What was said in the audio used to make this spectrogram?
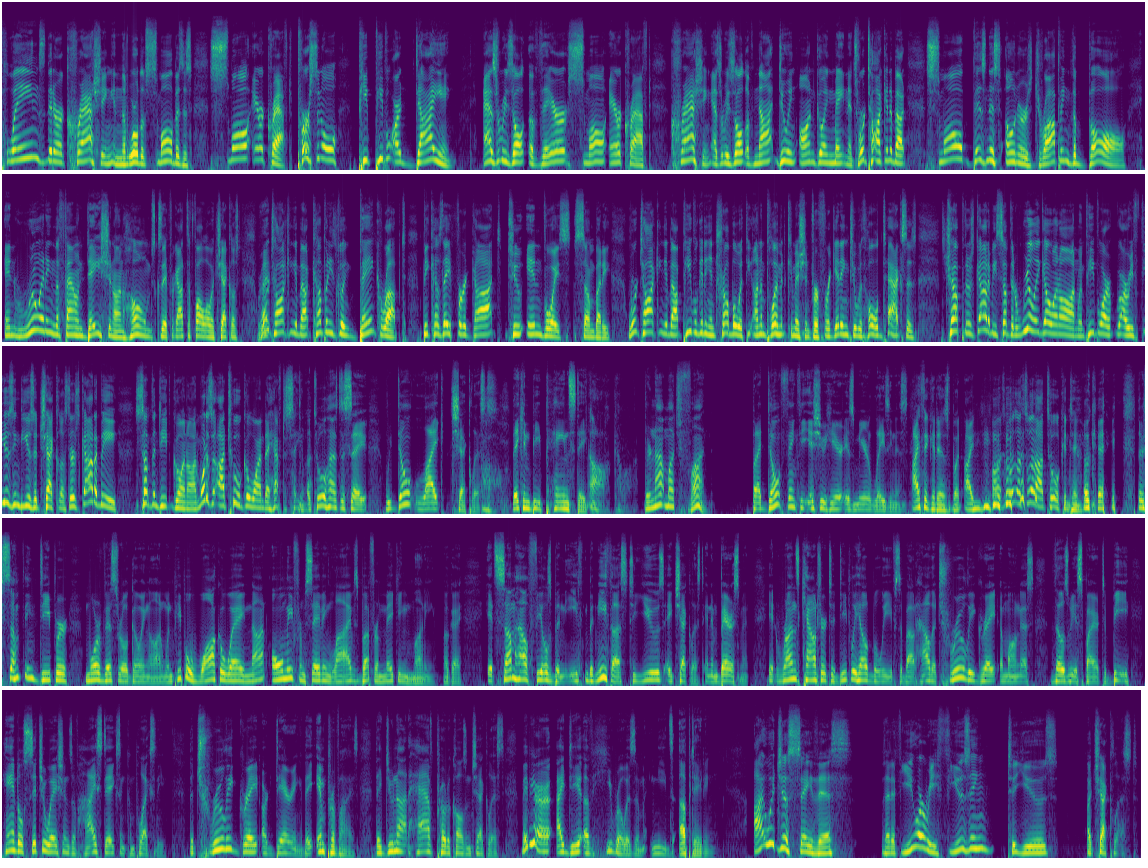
Planes that are crashing in the world of small business, small aircraft, personal pe- people are dying as a result of their small aircraft crashing as a result of not doing ongoing maintenance. We're talking about small business owners dropping the ball and ruining the foundation on homes because they forgot to follow a checklist. We're talking about companies going bankrupt because they forgot to invoice somebody. We're talking about people getting in trouble with the unemployment commission for forgetting to withhold taxes. Chup, there's got to be something really going on when people are, are refusing to use a checklist. There's got to be something deep going on. What does Atul Gawande have to say about it? Atul has to say we don't like checklists. Oh. They can be painstaking. Oh, come on. They're not much fun. But I don't think the issue here is mere laziness. I think it is, but I let's let's let Atul continue. Okay. There's something deeper, more visceral going on when people walk away not only from saving lives but from making money. Okay. It somehow feels beneath beneath us to use a checklist, an embarrassment. It runs counter to deeply held beliefs about how the truly great among us, those we aspire to be, handle situations of high stakes and complexity. The truly great are daring. They improvise. They do not have protocols and checklists. Maybe our idea of heroism needs updating. I would just say this that if you are refusing to use a checklist,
